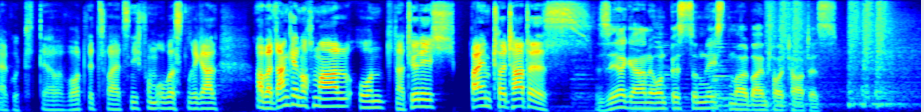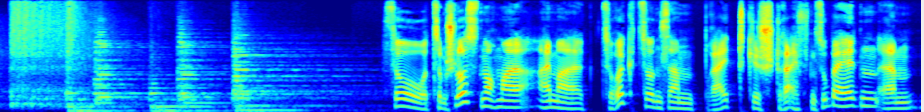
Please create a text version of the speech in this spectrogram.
ja gut, der Wortwitz war jetzt nicht vom obersten Regal. Aber danke nochmal und natürlich beim Teutates. Sehr gerne und bis zum nächsten Mal beim Teutates. So, zum Schluss nochmal einmal zurück zu unserem breit gestreiften Superhelden. Ähm,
